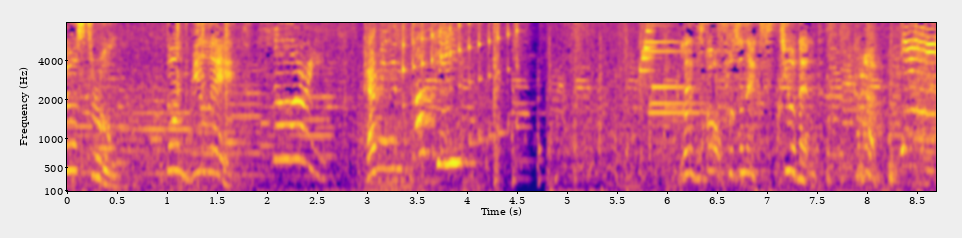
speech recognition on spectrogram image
Too rule, Don't be late. Sorry. Coming in. Okay. Let's go for the next student. Come on.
